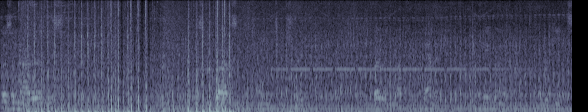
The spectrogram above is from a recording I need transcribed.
Doesn't matter. At least, at least we got a 22 streak. Better than nothing. Damn it. I hate when it overheats.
